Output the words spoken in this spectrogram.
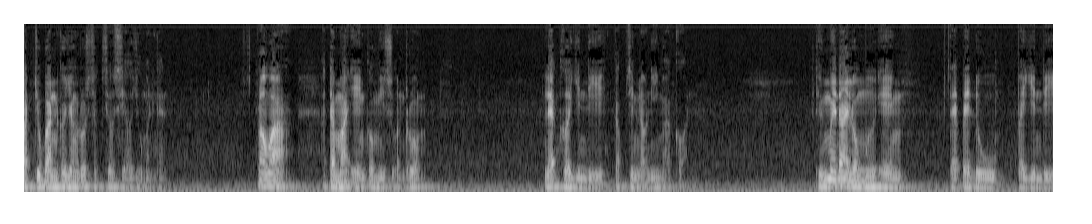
ปัจจุบันก็ยังรู้สึกเสียวๆอยู่เหมือนกัน เพราะว่าอาตมาเองก็มีส่วนร่วม และเคยยินดีกับสิ่งเหล่านี้มาก่อน ถึงไม่ได้ลงมือเอง แต่ไปดูไปยินดี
